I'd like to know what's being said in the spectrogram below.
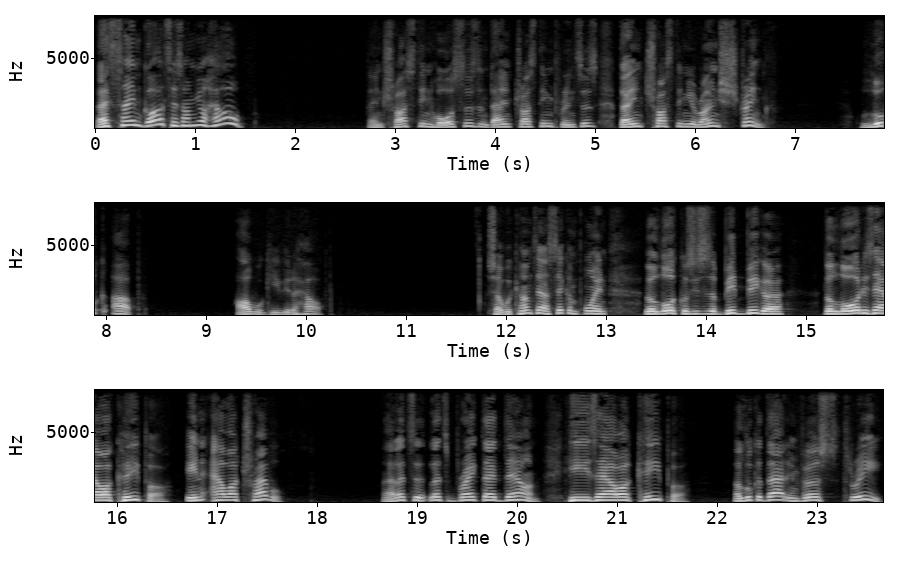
That same God says, I'm your help. Don't trust in horses and don't trust in princes. Don't trust in your own strength. Look up. I will give you the help. So we come to our second point the Lord, because this is a bit bigger, the Lord is our keeper in our travel. Now let's, let's break that down. He is our keeper. Now look at that in verse 3.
